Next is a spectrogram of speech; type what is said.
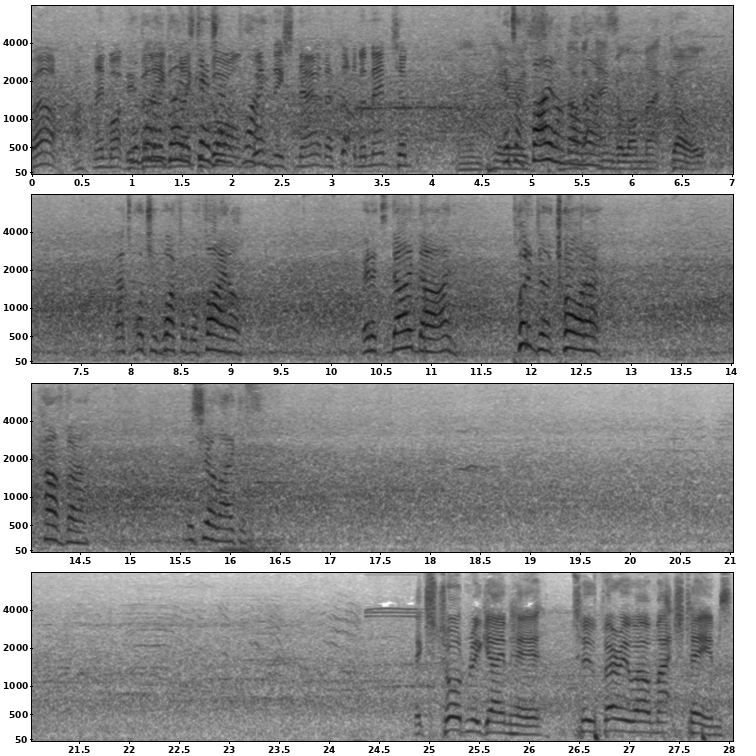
Well, they might be They're one of the believing they greatest can games go ever on played. win this now. They've got the momentum. And here It's a is final, no another less. angle on that goal. That's what you want from a final. And it's 9 9. Put it to the corner. Have that. Michelle Akers. Extraordinary game here. Two very well matched teams,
